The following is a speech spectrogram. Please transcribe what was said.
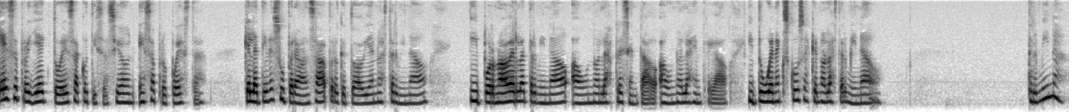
ese proyecto, esa cotización, esa propuesta que la tienes súper avanzada pero que todavía no has terminado y por no haberla terminado aún no la has presentado, aún no la has entregado y tu buena excusa es que no la has terminado. Termina,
